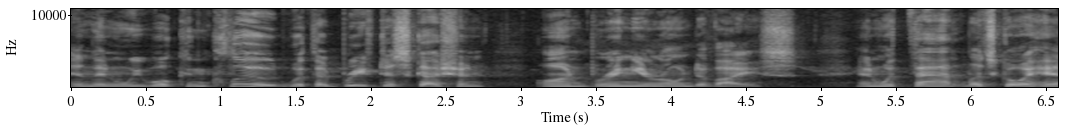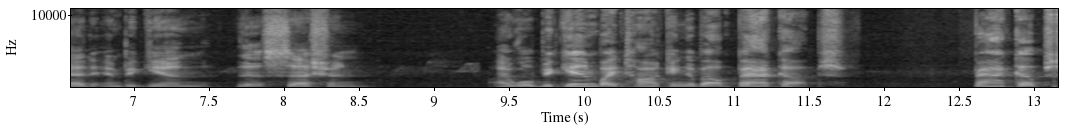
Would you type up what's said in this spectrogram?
and then we will conclude with a brief discussion on Bring Your Own Device. And with that, let's go ahead and begin this session. I will begin by talking about backups. Backups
